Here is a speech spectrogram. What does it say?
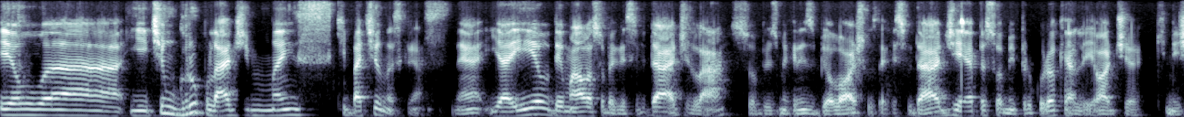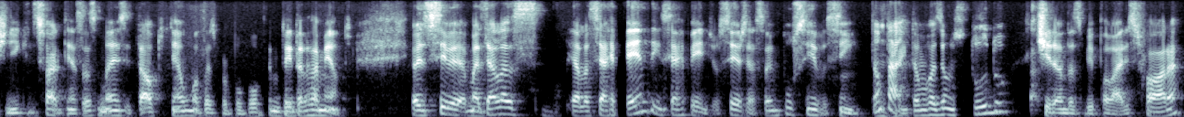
eu ah, e tinha um grupo lá de mães que batiam nas crianças, né? E aí eu dei uma aula sobre agressividade lá, sobre os mecanismos biológicos da agressividade, e aí a pessoa me procurou, que é a Leódia Kniznik, e disse, olha, tem essas mães e tal, tu tem alguma coisa para propor porque não tem tratamento. Eu disse, mas elas, elas se arrependem, se arrependem, ou seja, elas são impulsivas, sim. Então tá, então vou fazer um estudo, tirando as bipolares fora,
